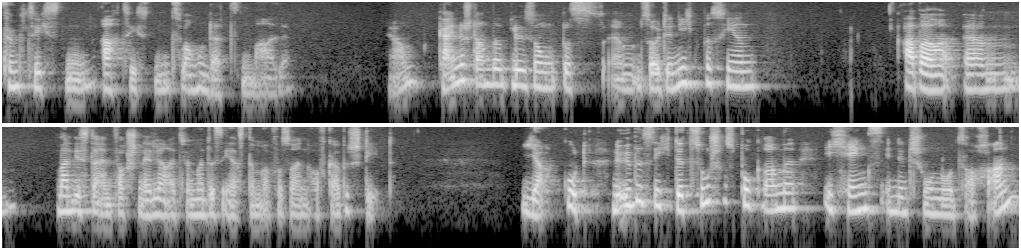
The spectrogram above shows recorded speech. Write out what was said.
50., 80., 200. Male. Ja, keine Standardlösung, das ähm, sollte nicht passieren, aber ähm, man ist da einfach schneller, als wenn man das erste Mal vor so einer Aufgabe steht. Ja, gut. Eine Übersicht der Zuschussprogramme. Ich hänge es in den Shownotes auch an.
